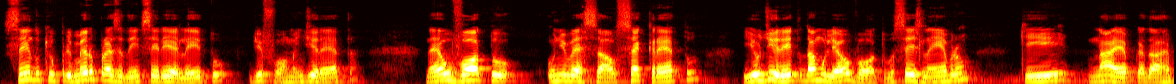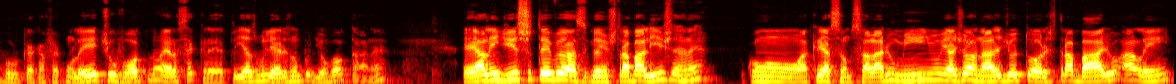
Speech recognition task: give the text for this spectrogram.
sendo que o primeiro presidente seria eleito de forma indireta, né, o voto universal secreto e o direito da mulher ao voto. Vocês lembram que na época da República Café com Leite o voto não era secreto e as mulheres não podiam votar, né? É, além disso, teve os ganhos trabalhistas, né? Com a criação do salário mínimo e a jornada de oito horas de trabalho, além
